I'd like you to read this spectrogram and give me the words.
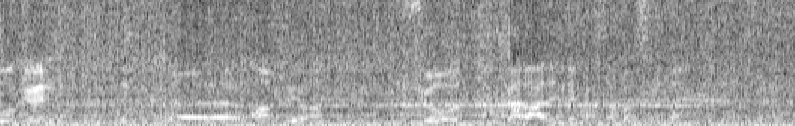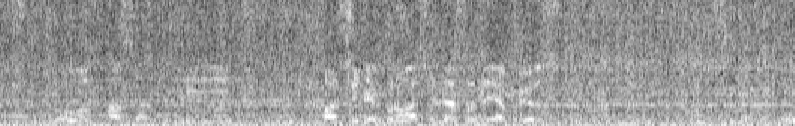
Bugün eee Afyon Şuhut Karadille kasabasında nohut hasa, hmm, fasulye, kuru fasulye hasadı yapıyoruz. Eee,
